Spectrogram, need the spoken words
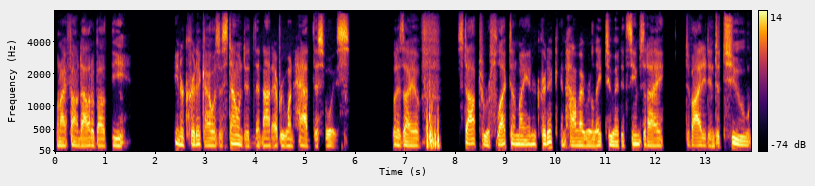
when I found out about the inner critic, I was astounded that not everyone had this voice. But as I have stopped to reflect on my inner critic and how I relate to it, it seems that I divided into two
